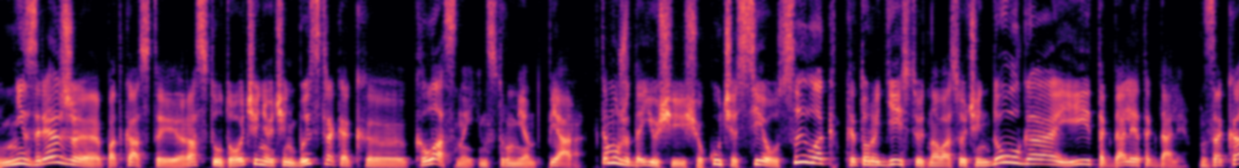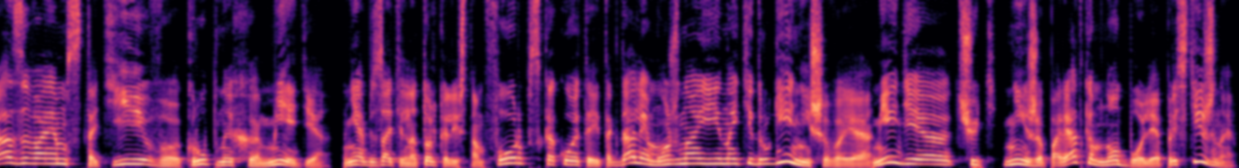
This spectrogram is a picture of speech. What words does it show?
Не зря же подкасты растут очень-очень быстро, как э, классный инструмент пиара. К тому же дающий еще куча SEO-ссылок, которые действуют на вас очень долго и так далее, так далее. Заказываем статьи в крупных медиа. Не обязательно только лишь там Forbes какой-то и так далее. Можно и найти другие нишевые медиа, чуть ниже порядком, но более престижные.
